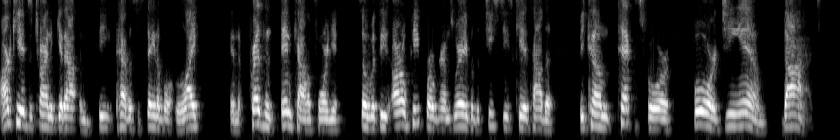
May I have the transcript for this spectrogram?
Our kids are trying to get out and be have a sustainable life and a presence in California. So with these ROP programs, we're able to teach these kids how to become techs for Ford, GM, Dodge,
